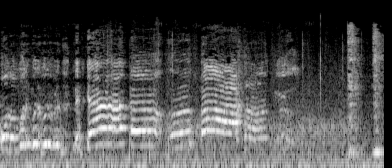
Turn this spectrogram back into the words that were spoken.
ほんと無理無理無理無理ねいやーあーあーい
